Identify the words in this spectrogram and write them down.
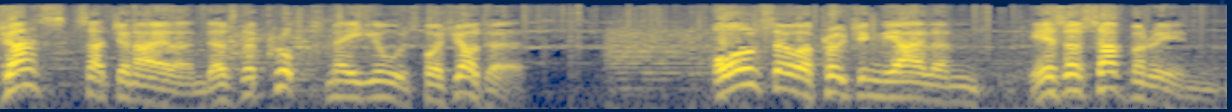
just such an island as the crooks may use for shelter. Also approaching the island is a submarine.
